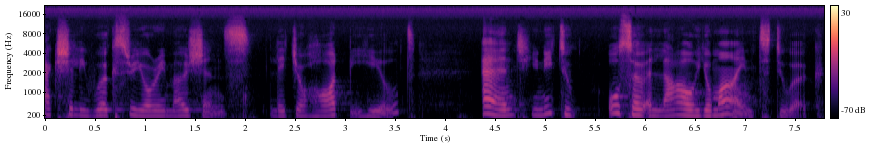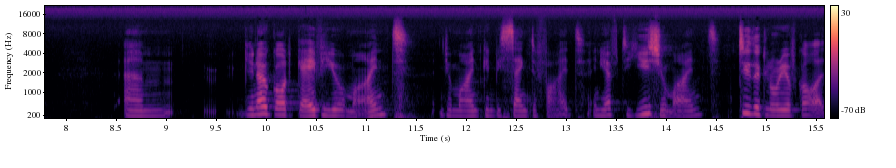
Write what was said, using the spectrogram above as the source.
actually work through your emotions, let your heart be healed. And you need to also allow your mind to work. Um, you know, God gave you your mind. Your mind can be sanctified, and you have to use your mind to the glory of God.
